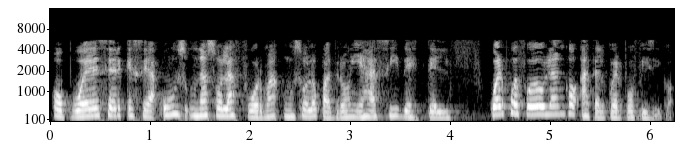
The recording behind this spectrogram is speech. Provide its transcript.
O puede ser que sea una sola forma, un solo patrón, y es así desde el cuerpo de fuego blanco hasta el cuerpo físico.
